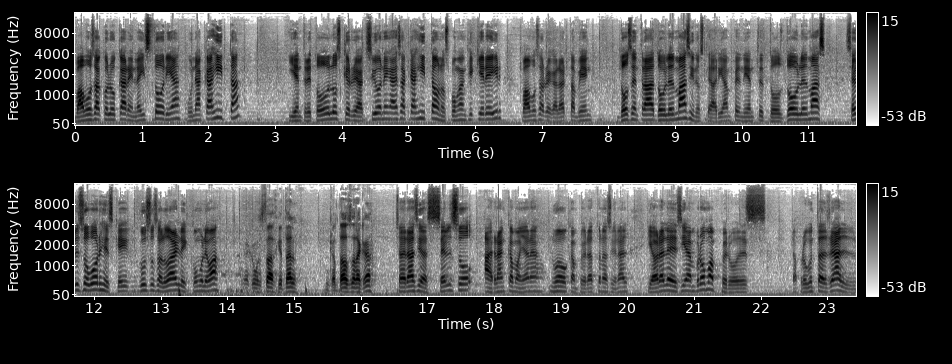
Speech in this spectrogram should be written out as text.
vamos a colocar en la historia una cajita y entre todos los que reaccionen a esa cajita o nos pongan que quiere ir, vamos a regalar también dos entradas dobles más y nos quedarían pendientes dos dobles más. Celso Borges, qué gusto saludarle, ¿cómo le va? ¿Cómo estás? ¿Qué tal? Encantado de estar acá. Muchas gracias. Celso arranca mañana nuevo campeonato nacional. Y ahora le decía en broma, pero es la pregunta es real.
